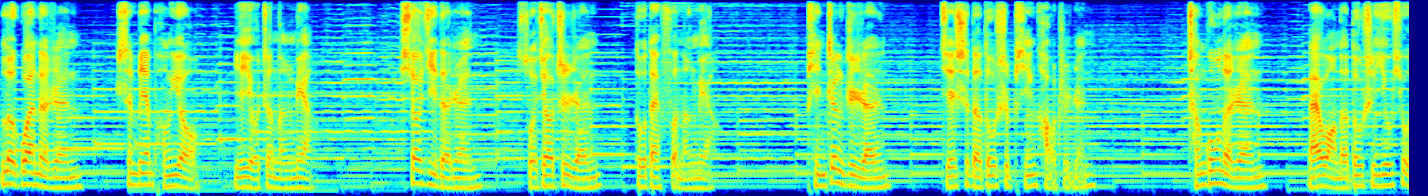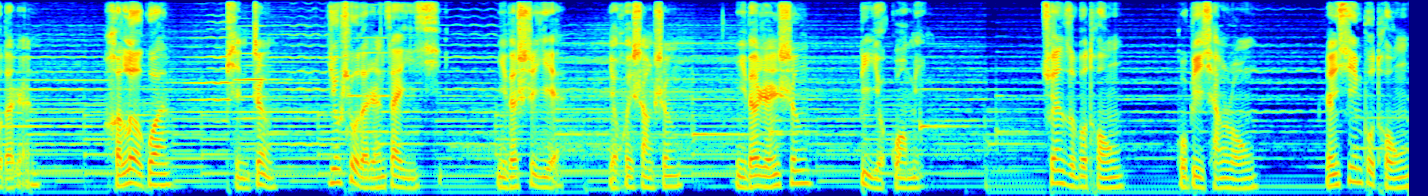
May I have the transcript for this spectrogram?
乐观的人身边朋友也有正能量，消极的人所交之人都带负能量。品正之人结识的都是品好之人。成功的人，来往的都是优秀的人，和乐观、品正、优秀的人在一起，你的事业也会上升，你的人生必有光明。圈子不同，不必强融；人心不同，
